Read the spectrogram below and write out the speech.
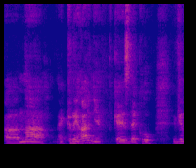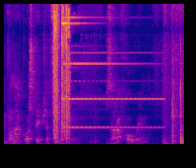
а, на книгарні КСД Клуб. Вона коштує 500 гривень. Зараховуємо.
